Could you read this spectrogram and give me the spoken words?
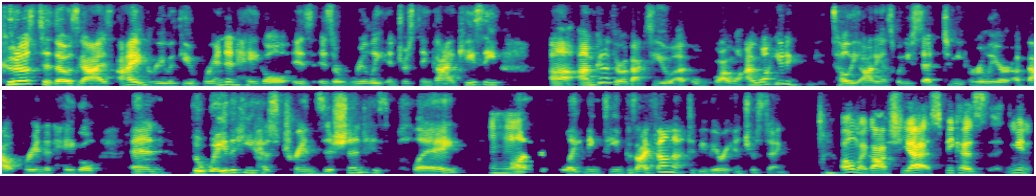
kudos to those guys. I agree with you. Brandon Hagel is is a really interesting guy. Kasey, uh, I'm going to throw it back to you. Uh, I, want, I want you to tell the audience what you said to me earlier about Brandon Hagel and the way that he has transitioned his play mm-hmm. on this Lightning team because I found that to be very interesting. Oh my gosh, yes, because you know,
